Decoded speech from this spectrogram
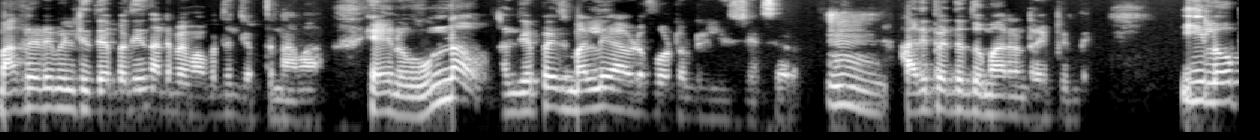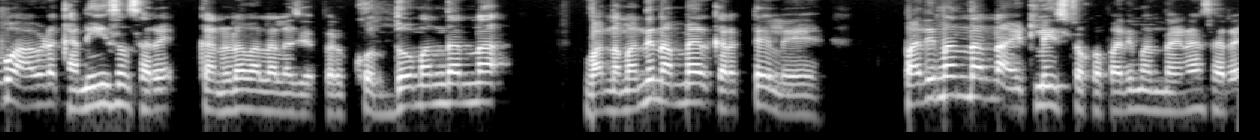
మా క్రెడిబిలిటీ దెబ్బతింది అంటే మేము అబద్ధం చెప్తున్నామా? ఏ నువ్వు ఉన్నావు అని చెప్పేసి మళ్ళీ ఆవిడ ఫోటోలు రిలీజ్ చేశారు. అది పెద్ద దుమారం రేపింది. ఈ లోపు ఆవిడ కనీసం సరే కన్నడ వాళ్ళు అలా చెప్పారు కొద్దో మంది అన్నా వంద మంది నమ్మారు కరెక్టేలే. పది మంది అన్నా అట్లీస్ట్ ఒక పది మంది అయినా సరే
